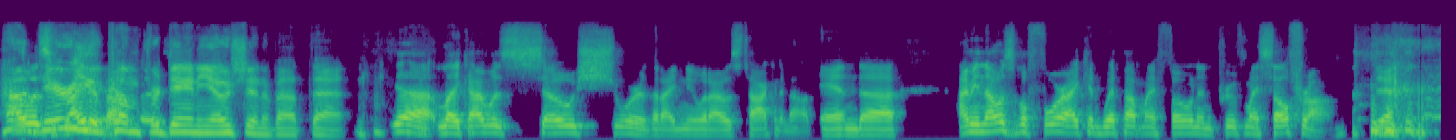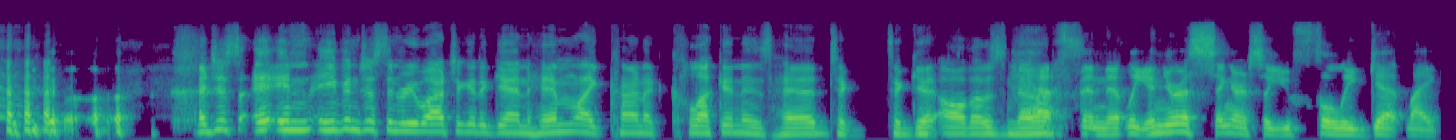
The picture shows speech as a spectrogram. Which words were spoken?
How dare right you come this. for Danny Ocean about that? Yeah, like I was so sure that I knew what I was talking about, and uh, I mean, that was before I could whip out my phone and prove myself wrong. Yeah. I just in even just in rewatching it again, him like kind of clucking his head to to get all those notes. Definitely. And you're a singer, so you fully get like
